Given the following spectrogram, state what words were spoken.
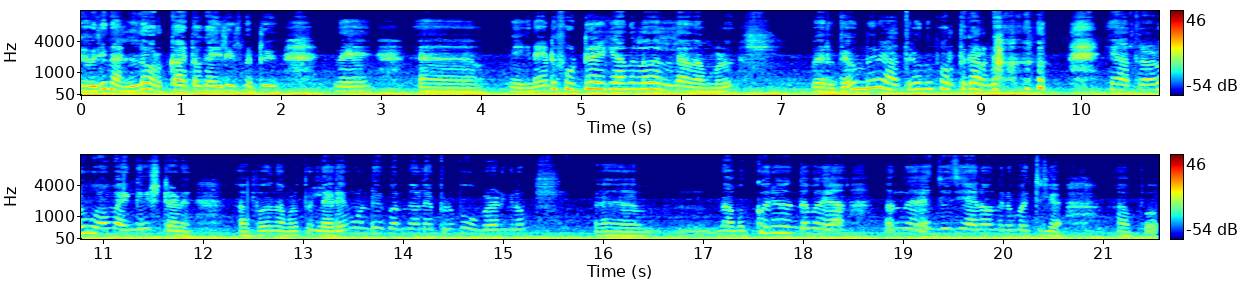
ഗൗരി നല്ല ഉറക്കാട്ടോ കയ്യിലിരുന്നിട്ട്. മെയിനായിട്ട് ഫുഡ് കഴിക്കാന്നുള്ളതല്ല നമ്മൾ വെറുതെ ഒന്ന് രാത്രി ഒന്ന് പുറത്ത് കറങ്ങാം യാത്രകൾ പോകാൻ ഭയങ്കര ഇഷ്ടമാണ് അപ്പോൾ നമ്മൾ പിള്ളേരെയും കൊണ്ട് പറഞ്ഞ പോലെ എപ്പോഴും പോകുമ്പോഴാണെങ്കിലും നമുക്കൊരു എന്താ പറയുക ഒന്ന് എൻജോയ് ചെയ്യാനോ ഒന്നിനും പറ്റില്ല. അപ്പോൾ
